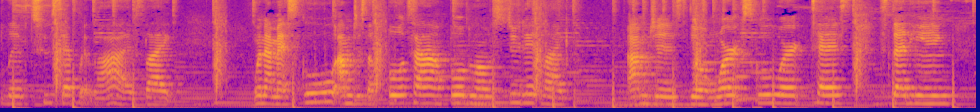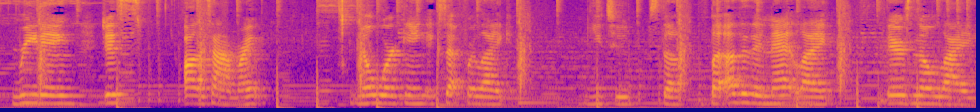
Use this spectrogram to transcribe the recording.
live two separate lives. Like when I'm at school, I'm just a full-time, full-blown student. Like I'm just doing work, schoolwork, tests, studying, reading, just all the time, right? no working except for like YouTube stuff. But other than that, like there's no like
